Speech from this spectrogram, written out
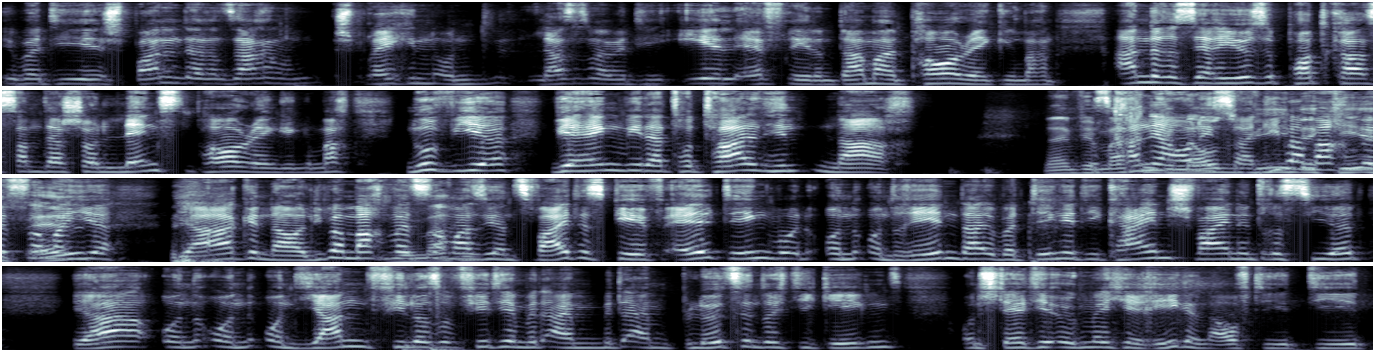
über die spannenderen Sachen sprechen und lass uns mal über die ELF reden und da mal ein Power Ranking machen. Andere seriöse Podcasts haben da schon längst ein Power Ranking gemacht. Nur wir, wir hängen wieder total hinten nach. Nein, wir das machen kann ja auch nicht sein. Lieber machen wir jetzt nochmal hier, ja genau, lieber machen wir Wir jetzt nochmal so ein zweites GFL-Ding und, und, und reden da über Dinge, die kein Schwein interessiert. Ja, und, und, und Jan philosophiert hier mit einem, mit einem Blödsinn durch die Gegend und stellt hier irgendwelche Regeln auf, die, die,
